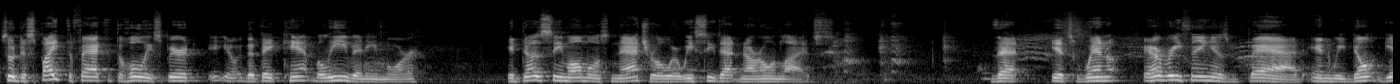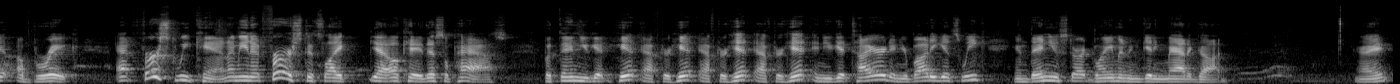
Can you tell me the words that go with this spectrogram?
So despite the fact that the Holy Spirit, you know, that they can't believe anymore, it does seem almost natural where we see that in our own lives. That it's when everything is bad and we don't get a break. At first, we can. I mean, at first, it's like, yeah, okay, this will pass. But then you get hit after hit after hit after hit, and you get tired and your body gets weak, and then you start blaming and getting mad at God. Right?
